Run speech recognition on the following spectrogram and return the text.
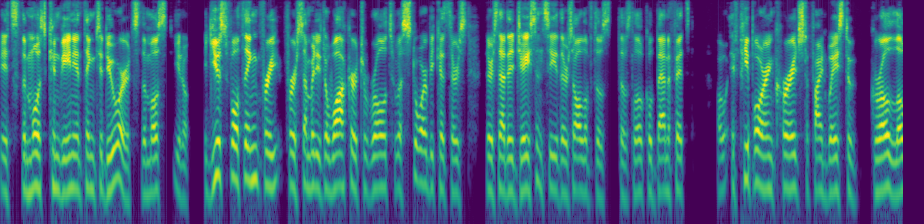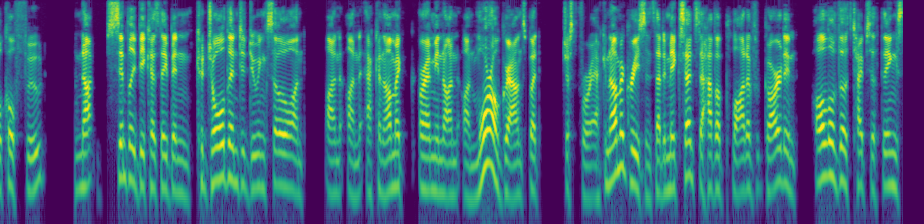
it's the most convenient thing to do or it's the most you know useful thing for for somebody to walk or to roll to a store because there's there's that adjacency there's all of those those local benefits. Oh, if people are encouraged to find ways to grow local food not simply because they've been cajoled into doing so on on on economic or I mean on on moral grounds, but just for economic reasons that it makes sense to have a plot of garden, all of those types of things.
